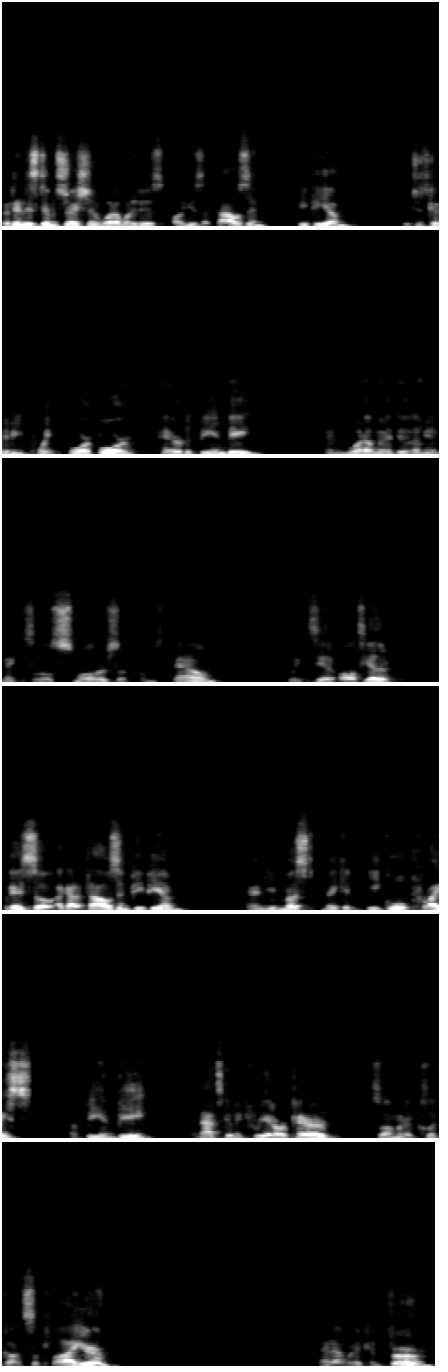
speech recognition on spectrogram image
But in this demonstration, what I want to do is I'll use a thousand PPM, which is going to be 0.44 paired with BNB. And what I'm going to do, let me make this a little smaller so it comes down so we can see it all together. Okay, so I got a thousand PPM and you must make an equal price of BNB and B, and that's going to create our pair. So I'm going to click on supply here and I'm going to confirm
